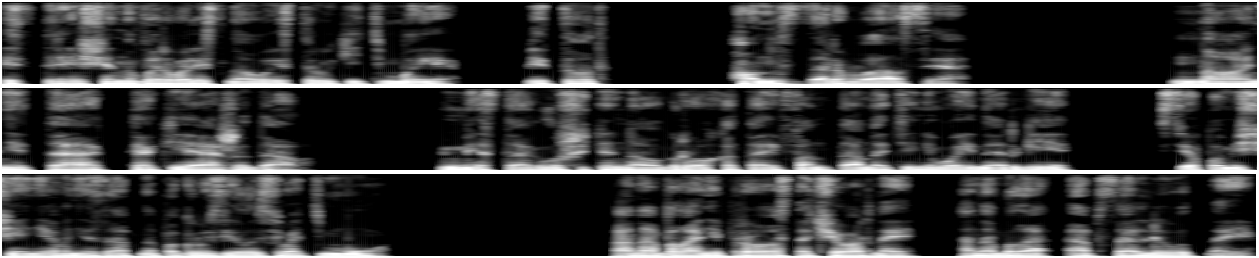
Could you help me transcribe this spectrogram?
из трещин вырвались новые струйки тьмы, и тут он взорвался. Но не так, как я ожидал. Вместо оглушительного грохота и фонтана теневой энергии все помещение внезапно погрузилось во тьму. Она была не просто черной, она была абсолютной,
